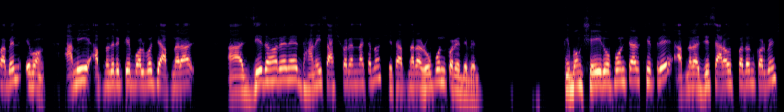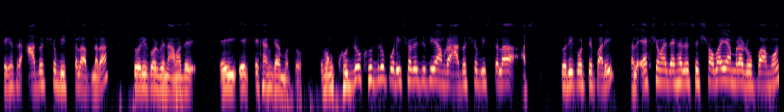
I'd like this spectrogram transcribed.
পাবেন এবং আমি আপনাদেরকে বলব যে আপনারা যে ধরনের ধানই চাষ করেন না কেন, সেটা আপনারা রোপণ করে দেবেন। এবং সেই রোপণটার ক্ষেত্রে আপনারা যে চারা উৎপাদন করবেন, সেক্ষেত্রে আদর্শ বীজতলা আপনারা তৈরি করবেন আমাদের এই এখানকার মতো। এবং ক্ষুদ্র ক্ষুদ্র পরিসরে যদি আমরা আদর্শ বীজতলা তৈরি করতে পারি, তাহলে এক সময় দেখা যাচ্ছে সবাই আমরা রোপা আমন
